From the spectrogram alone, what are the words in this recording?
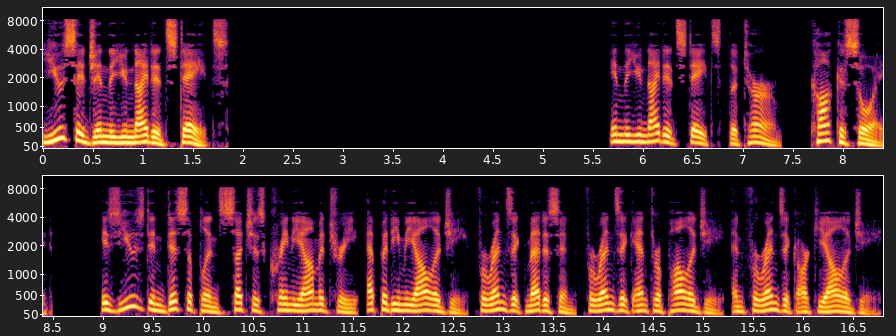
Usage in the United States In the United States, the term, «Caucasoid» is used in disciplines such as craniometry, epidemiology, forensic medicine, forensic anthropology, and forensic archaeology.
